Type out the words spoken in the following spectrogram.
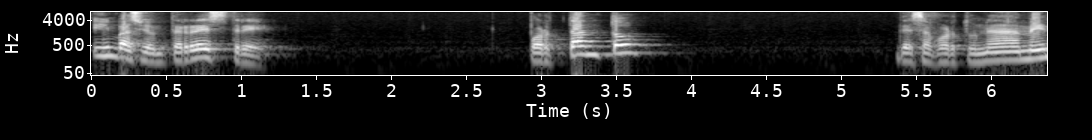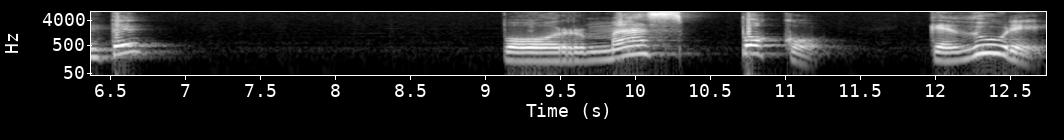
invasión terrestre. Por tanto, desafortunadamente, por más poco que dure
